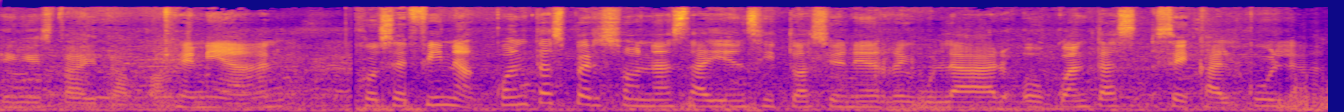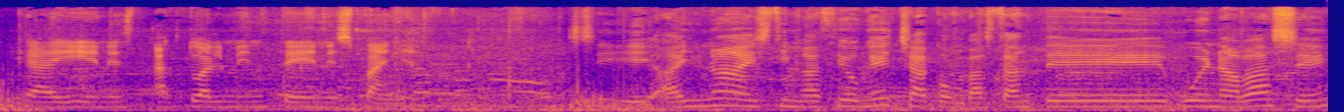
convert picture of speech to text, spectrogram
en esta etapa. Genial. Josefina, ¿cuántas personas hay en situación irregular o cuántas se calcula que hay en actualmente en España? Sí, hay una estimación hecha con bastante buena base,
